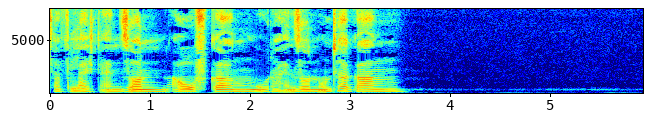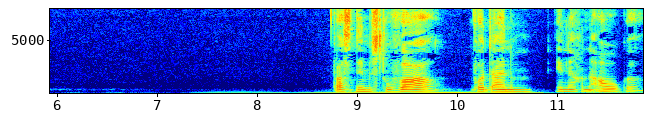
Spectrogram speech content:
Ist da vielleicht ein Sonnenaufgang oder ein Sonnenuntergang? Was nimmst du wahr vor deinem inneren Auge?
